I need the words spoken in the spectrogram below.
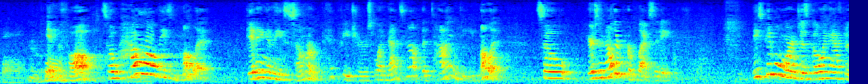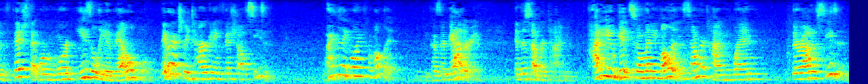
fall. In the fall. In the fall. So how are all these mullet getting in these summer pit features when that's not the time to eat mullet. So here's another perplexity. These people weren't just going after the fish that were more easily available. They were actually targeting fish off season. Why are they going for mullet? Because they're gathering in the summertime. How do you get so many mullet in the summertime when they're out of season?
